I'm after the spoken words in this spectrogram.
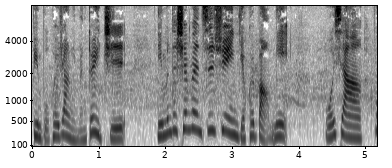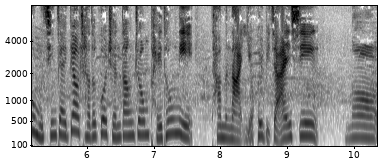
并不会让你们对质。你们的身份资讯也会保密。我想父母亲在调查的过程当中陪同你，他们呐也会比较安心。那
